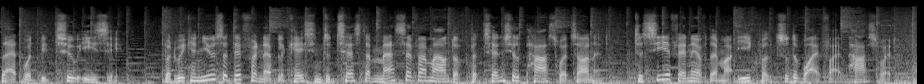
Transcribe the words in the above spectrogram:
That would be too easy. But we can use a different application to test a massive amount of potential passwords on it to see if any of them are equal to the Wi-Fi password.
